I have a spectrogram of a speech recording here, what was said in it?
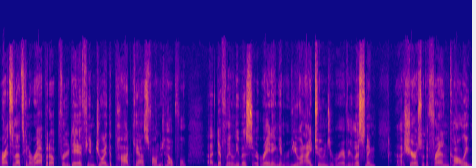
All right, so that's going to wrap it up for today. If you enjoyed the podcast, found it helpful, uh, definitely leave us a rating and review on iTunes or wherever you're listening. Uh, share us with a friend, colleague.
